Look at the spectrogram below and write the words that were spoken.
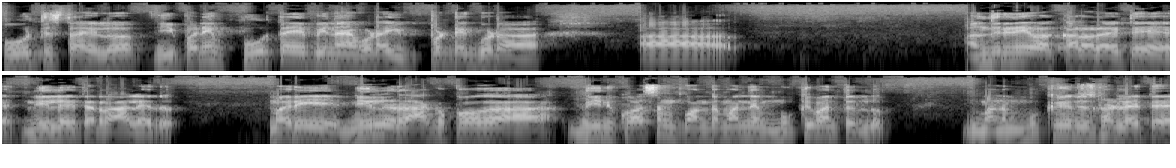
పూర్తి స్థాయిలో ఈ పని పూర్తి అయిపోయినా కూడా ఇప్పటికి కూడా ఆ, అందరినీ కాలంలో అయితే నీళ్ళైతే రాలేదు. మరి నీళ్ళు రాకపోగా దీనికోసం కొంతమంది ముఖ్యమంత్రులు మనం ముఖ్యంగా చూసుకున్నట్లయితే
